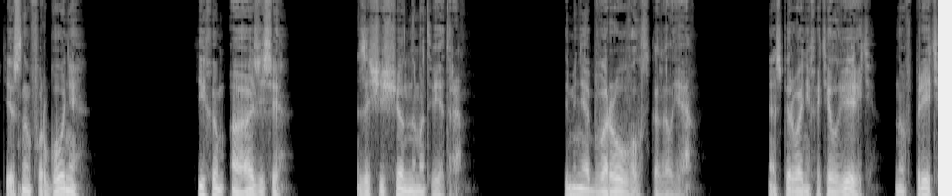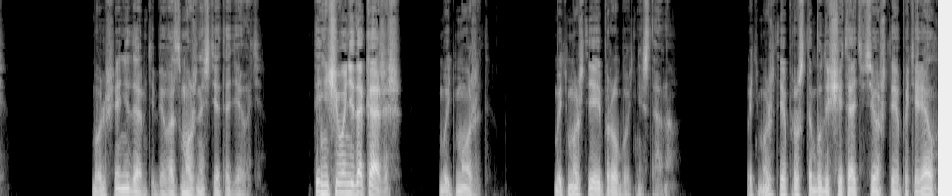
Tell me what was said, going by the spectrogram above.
в тесном фургоне, в тихом оазисе, защищенном от ветра. «Ты меня обворовывал», — сказал я. Я сперва не хотел верить, но впредь больше я не дам тебе возможности это делать. Ты ничего не докажешь. Быть может. Быть может, я и пробовать не стану. Быть может, я просто буду считать все, что я потерял,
